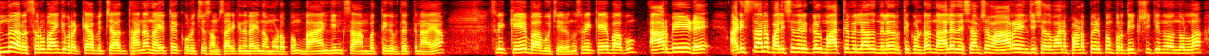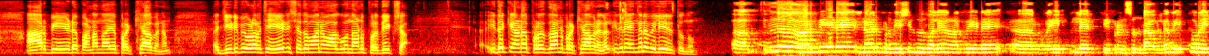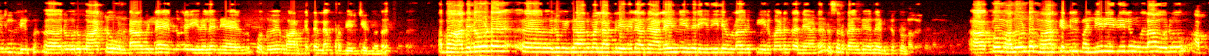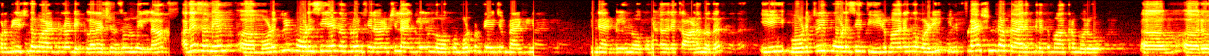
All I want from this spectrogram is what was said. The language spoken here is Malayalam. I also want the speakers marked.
Speaker 1: ഇന്ന് റിസർവ് ബാങ്ക് പ്രഖ്യാപിച്ച ധനനയത്തെക്കുറിച്ച് സംസാരിക്കുന്നതിനായി നമ്മോടൊപ്പം ബാങ്കിംഗ് സാമ്പത്തിക വിദഗ്ധനായ ശ്രീ കെ ബാബു ചേരുന്നു. Shri K Babu R B ഐയുടെ അടിസ്ഥാന പലിശ നിരക്കുകൾ മാറ്റമില്ലാതെ നിലനിർത്തിക്കൊണ്ട് നാല് ദശാംശം ആറ് അഞ്ച് ശതമാനം പണപ്പെരുപ്പം പ്രതീക്ഷിക്കുന്നുവെന്നുള്ള ആർ ബി ഐയുടെ പണനയ പ്രഖ്യാപനം ജി ഡി പി വളർച്ച ഏഴ് ശതമാനമാകുമെന്നാണ് പ്രതീക്ഷ. ഇതൊക്കെയാണ് പ്രധാന പ്രഖ്യാപനങ്ങൾ. ഇതിനെ എങ്ങനെ വിലയിരുത്തുന്നു?
Speaker 2: ഇന്ന് ആർ ബി ഐയുടെ എല്ലാവരും പ്രതീക്ഷിക്കുന്നത് പോലെ ആർ ബി ഐയുടെ റേറ്റിൽ ഡിഫറൻസ് ഉണ്ടാവില്ല. റീപ്പോ റേറ്റിൽ ഒരു- മാറ്റവും ഉണ്ടാവില്ല എന്നുള്ള രീതിയിൽ തന്നെയായിരുന്നു പൊതുവെ മാർക്കറ്റ് എല്ലാം പ്രതീക്ഷിച്ചിരുന്നത്. അപ്പൊ അതിനോട് ഒരു വികാരമല്ലാത്ത രീതിയിൽ അത് അലൈൻ ചെയ്യുന്ന രീതിയിലുള്ള ഒരു തീരുമാനം തന്നെയാണ് റിസർവ് ബാങ്ക് എന്ന് എടുത്തിട്ടുള്ളത്. അപ്പം അതുകൊണ്ട് മാർക്കറ്റിൽ വലിയ രീതിയിലുള്ള ഒരു അപ്രതീക്ഷിതമായിട്ടുള്ള ഡിക്ലറേഷൻസ് ഒന്നും ഇല്ല. അതേസമയം മോണിറ്ററി പോളിസിയെ നമ്മൾ ഫിനാൻഷ്യൽ ആംഗിളിൽ നോക്കുമ്പോൾ പ്രത്യേകിച്ചും ബാങ്കിങ് ആംഗിളിൽ നോക്കുമ്പോൾ അതിനെ കാണുന്നത്. ഈ മോണിറ്ററി പോളിസി തീരുമാനങ്ങൾ വഴി ഇൻഫ്ലേഷന്റെ കാര്യത്തിൽ ഇത് മാത്രം ഒരു ഒരു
